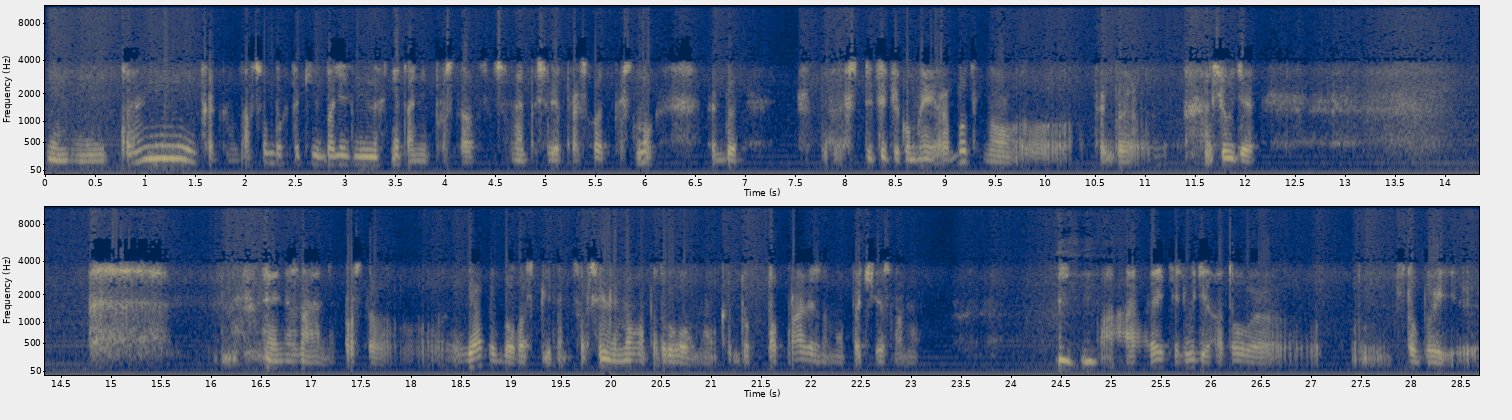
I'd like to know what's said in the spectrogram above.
Да, ну, как особых таких болезненных нет, они просто сами по себе происходят. Просто, ну, как бы в специфику моей работы, но как бы люди, я не знаю, ну, просто я как бы воспитан совсем немного по-другому, как бы по-правильному, по-честному. А эти люди готовы, чтобы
